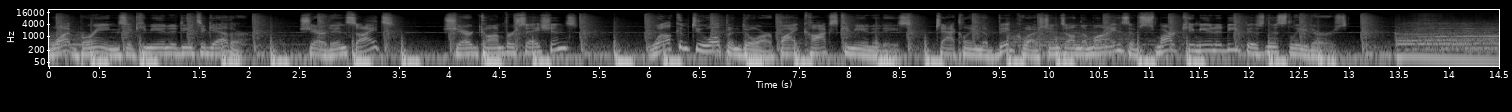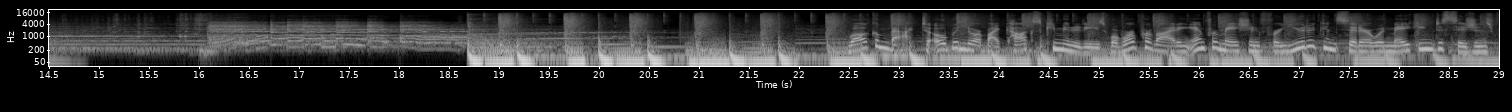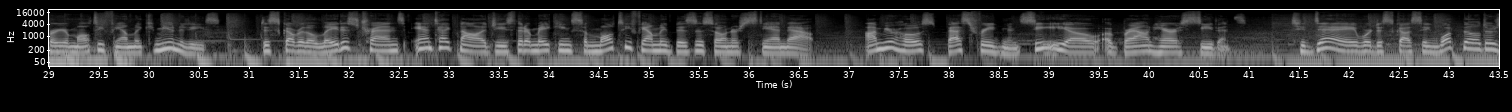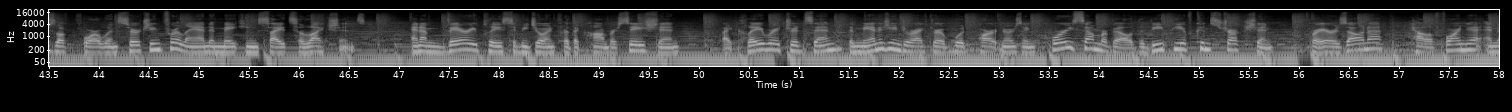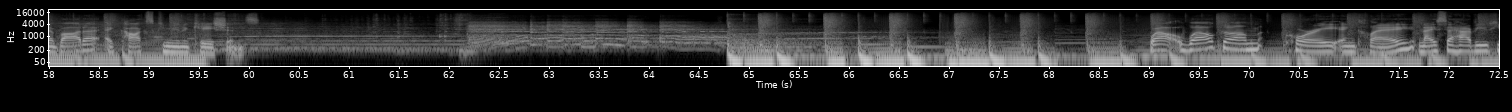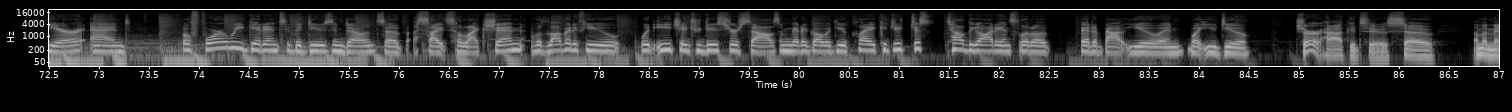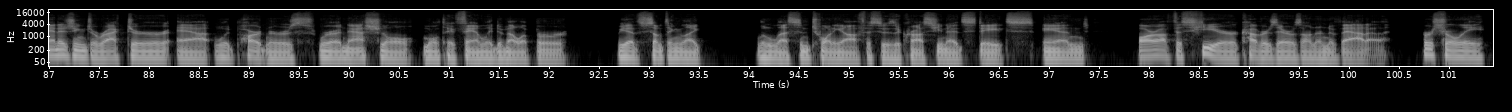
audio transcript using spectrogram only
What brings a community together? Shared insights? Shared conversations? Welcome to Open Door by Cox Communities, tackling the big questions on the minds of smart community business leaders. Welcome back to Open Door by Cox Communities, where we're providing information for you to consider when making decisions for your multifamily communities. Discover the latest trends and technologies that are making some multifamily business owners stand out. I'm your host, Bess Freedman, CEO of Brown Harris Stevens. Today, we're discussing what builders look for when searching for land and making site selections. And I'm very pleased to be joined for the conversation by Clay Richardson, the Managing Director at Wood Partners, and Cory Somerville, the VP of Construction for Arizona, California, and Nevada at Cox Communications. Well, welcome, Cory and Clay. Nice to have you here. And before we get into the do's and don'ts of site selection, I would love it if you would each introduce yourselves. I'm going to go with you, Clay. Could you just tell the audience a little bit about you and what you do? Sure, happy to. So, I'm a managing director at Wood Partners. We're a national multifamily developer. We have something like a little less than 20 offices across the United States. And our office here covers Arizona, Nevada. Personally,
